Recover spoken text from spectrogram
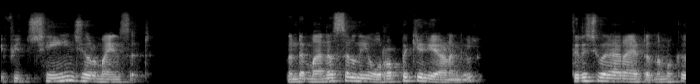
if you change your mind set നിന്റെ മനസ്സിൽ നീ ഉറപ്പിക്കുകയാണെങ്കിൽ തിരിച്ചു വരാനായിട്ട് നമുക്ക്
